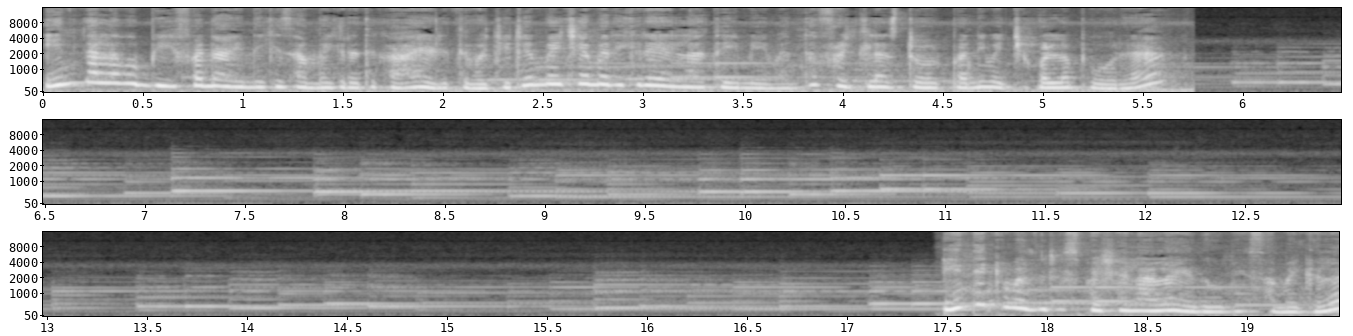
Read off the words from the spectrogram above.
இந்த அளவு பீஃபை நான் இன்றைக்கி சமைக்கிறதுக்காக எடுத்து வச்சுட்டு மிச்சம் இருக்கிற எல்லாத்தையுமே வந்து ஃப்ரிட்ஜில் ஸ்டோர் பண்ணி வச்சுக்கொள்ள போகிறேன் இன்னைக்கு வந்துட்டு ஸ்பெஷலாலாம் எதுவுமே சமைக்கல.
